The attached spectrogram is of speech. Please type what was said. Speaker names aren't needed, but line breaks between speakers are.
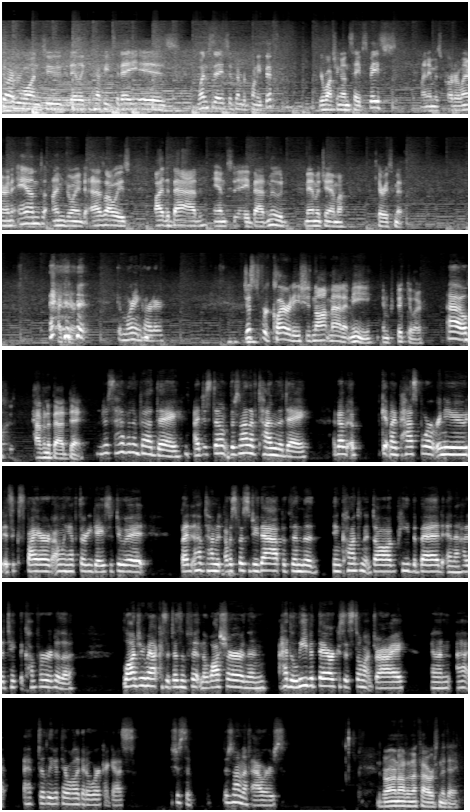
Welcome, everyone, to the Daily Covfefe. Today is Wednesday, September 25th. You're watching Unsafe Space. My name is Carter Laren, and I'm joined, as always, by the bad and today bad mood, Mama Jamma, Keri Smith. Hi, Keri.
Good morning, Carter.
Just for clarity, she's not mad at me in particular.
Oh,
Having a bad day.
I'm just having a bad day. I just don't, there's not enough time in the day. I got to get my passport renewed. It's expired. I only have 30 days to do it. But I didn't have time to, I was supposed to do that, but then the incontinent dog peed the bed and I had to take the comforter to the laundromat because it doesn't fit in the washer. And then I had to leave it there because it's still not dry. And then I, I have to leave it there while I go to work, I guess. It's just a, there's not enough hours.
There are not enough hours in the day.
